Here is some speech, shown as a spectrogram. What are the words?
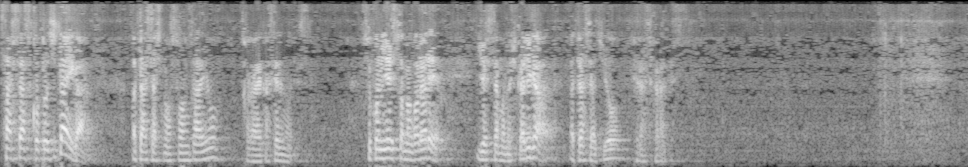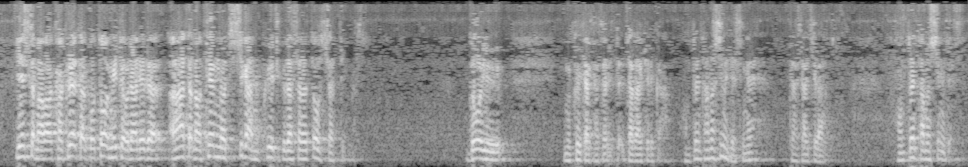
差し出すこと自体が私たちの存在を輝かせるのです。そこにイエス様がおられイエス様の光が私たちを照らすからです。イエス様は隠れたことを見ておられるあなたの天の父が報いてくださるとおっしゃっています。どういう報い方いただけるか本当に楽しみですね。私たちは本当に楽しみです。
